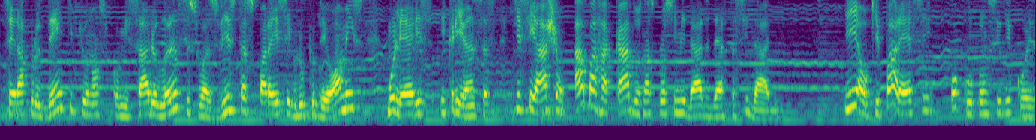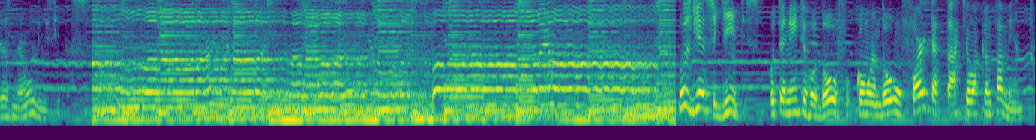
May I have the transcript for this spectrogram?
será prudente que o nosso comissário lance suas vistas para esse grupo de homens, mulheres e crianças que se acham abarracados nas proximidades desta cidade. E, ao que parece, ocupam-se de coisas não lícitas. Nos dias seguintes, o tenente Rodolfo comandou um forte ataque ao acampamento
